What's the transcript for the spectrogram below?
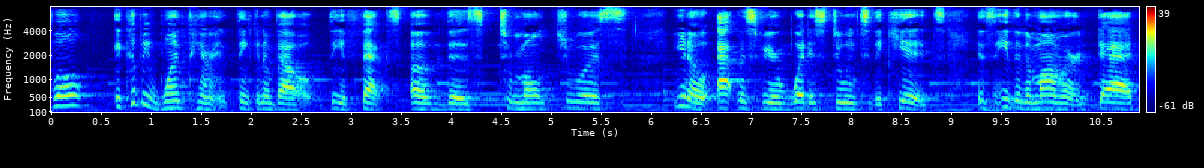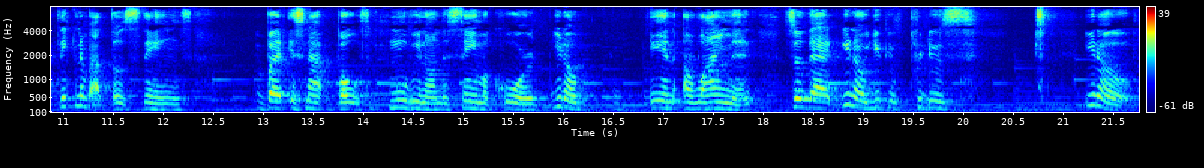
well, it could be one parent thinking about the effects of this tumultuous, you know, atmosphere, what it's doing to the kids. It's either the mom or dad thinking about those things, but it's not both moving on the same accord, you know, in alignment so that, you know, you can produce, you know,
